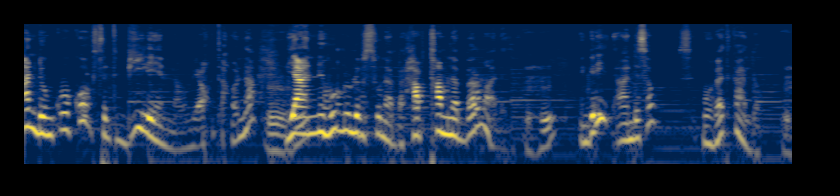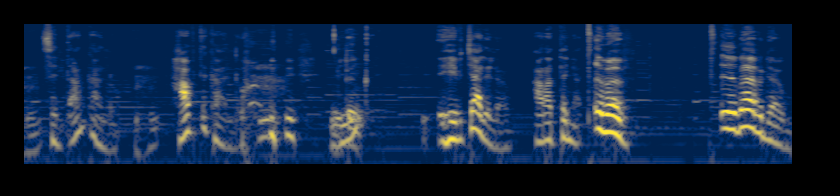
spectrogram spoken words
አንድ እንቁ እኮ ስንት ቢሊየን ነው የሚያወጣው እና ያን ሁሉ ልብሱ ነበር ሀብታም ነበር ማለት ነው። እንግዲህ አንድ ሰው ውበት ካለው ስልጣን ካለው ሀብት ካለው ይሄ ብቻ አይደለም። አራተኛ ጥበብ ጥበብ ደግሞ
